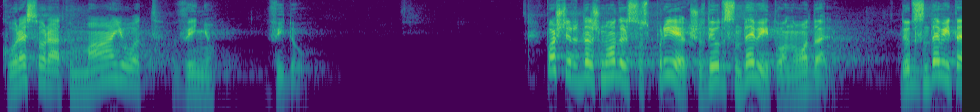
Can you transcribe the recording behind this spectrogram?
kur es varētu mājot viņu vidū. Pašķirat dažas nodaļas uz priekšu, uz 29. nodaļu. 29.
